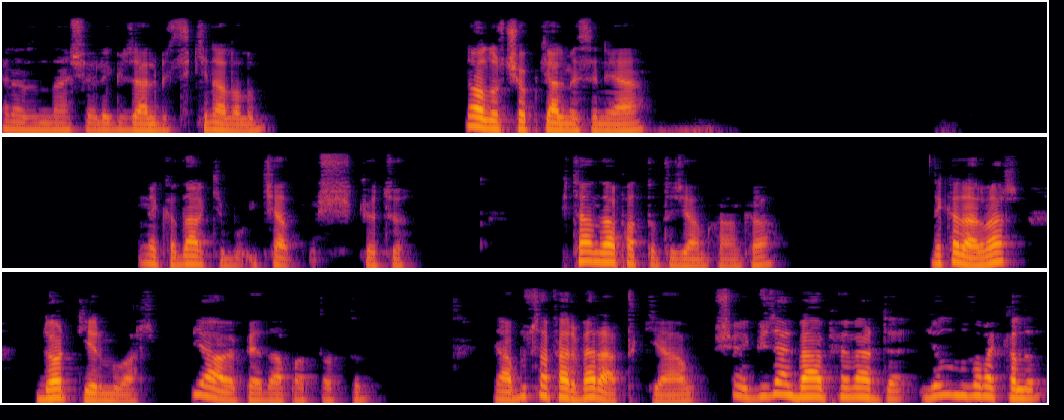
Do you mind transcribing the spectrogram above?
En azından şöyle güzel bir skin alalım. Ne olur çöp gelmesin ya. Ne kadar ki bu? 2.60. Kötü. Bir tane daha patlatacağım kanka. Ne kadar var? 4.20 var. Bir AWP daha patlattım. Ya bu sefer ver artık ya. Şöyle güzel bir AWP ver de yolumuza bakalım.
